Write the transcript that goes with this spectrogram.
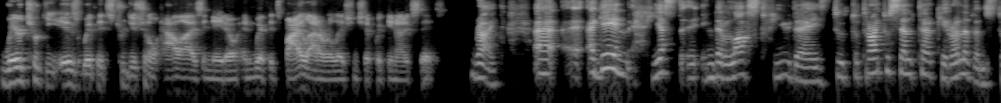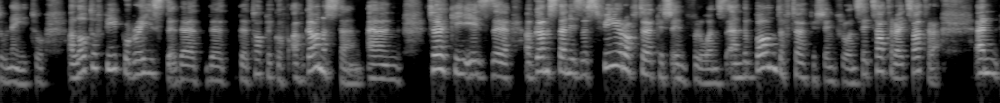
where Turkey is with its traditional allies in NATO and with its bilateral relationship with the United States. Right. Uh, again, yes, in the last few days, to, to try to sell Turkey relevance to NATO, a lot of people raised the, the, the topic of Afghanistan. And Turkey is, uh, Afghanistan is a sphere of Turkish influence and the bond of Turkish influence, etc., etc. And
